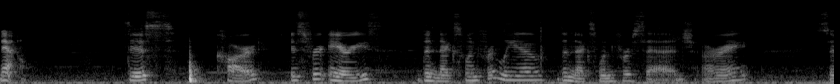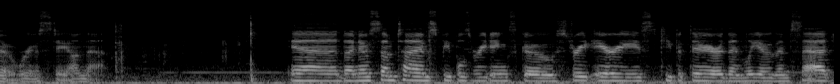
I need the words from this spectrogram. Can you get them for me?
Now, this card is for Aries, the next one for Leo, the next one for Sag, all right? So we're gonna stay on that. And I know sometimes people's readings go straight Aries, keep it there, then Leo, then Sag.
